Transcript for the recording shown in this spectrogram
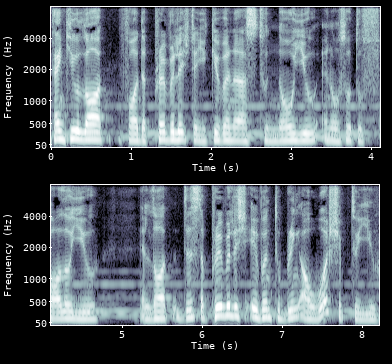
Thank you, Lord, for the privilege that you've given us to know you and also to follow you. And Lord, this is a privilege even to bring our worship to you.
